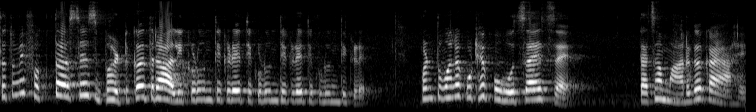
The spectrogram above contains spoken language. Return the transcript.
तर तुम्ही फक्त असेच भटकत राहाल इकडून तिकडे तिकडून तिकडे तिकडून तिकडे. पण तुम्हाला कुठे पोहोचायचं आहे त्याचा मार्ग काय आहे?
